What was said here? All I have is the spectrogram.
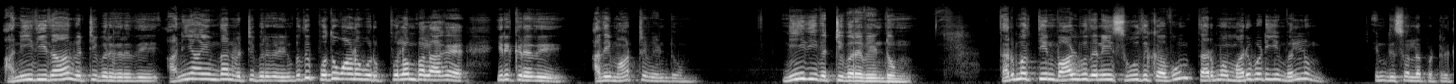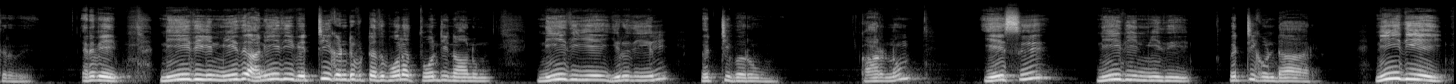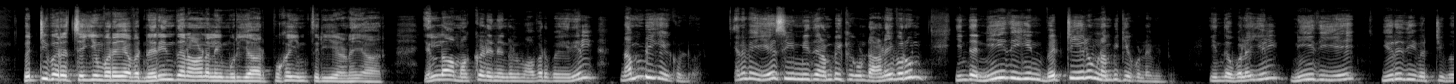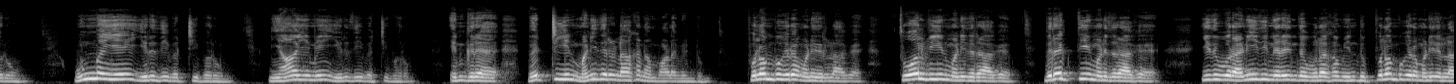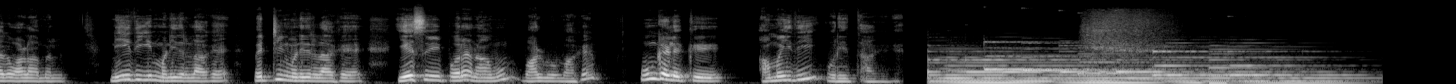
அநீதிதான் வெற்றி பெறுகிறது. அநியாயம்தான் வெற்றி பெறுகிறது என்பது பொதுவான ஒரு புலம்பலாக இருக்கிறது. அதை மாற்ற வேண்டும். நீதி வெற்றி பெற வேண்டும். தர்மத்தின் வாழ்வுதனை சூதுகவும் தர்மம் மறுபடியும் வெல்லும். என்று சொல்லப்பட்டிருக்கிறது. எனவே நீதியின் மீது அநீதி வெற்றி கண்டுவிட்டது போல தோன்றினாலும் நீதியே இறுதியில் வெற்றி பெறும். காரணம் இயேசு நீதியின் மீது வெற்றி கொண்டார். நீதியை வெற்றி பெறச் செய்யும் வரை அவர் நெறிந்த நாணலை முறியார் புகையும் திரிய அணையார். எல்லா மக்களினங்களும் அவர் பெயரில் நம்பிக்கை கொள்வர். எனவே இயேசுவின் மீது நம்பிக்கை கொண்ட அனைவரும் இந்த நீதியின் வெற்றியிலும் நம்பிக்கை கொள்ள வேண்டும். இந்த உலகில் நீதியே இறுதி வெற்றி பெறும். உண்மையே இறுதி வெற்றி பெறும். நியாயமே இறுதி வெற்றி பெறும் என்கிற வெற்றியின் மனிதர்களாக நாம் வாழ வேண்டும். புலம்புகிற மனிதர்களாக தோல்வியின் மனிதராக விரக்தியின் மனிதராக இது ஒரு அநீதி நிறைந்த உலகம் என்று புலம்புகிற மனிதர்களாக வாழாமல் நீதியின் மனிதர்களாக வெற்றியின் மனிதர்களாக இயேசுவைப் போல நாமும் வாழ்வோமாக. உங்களுக்கு அமைதி உரித்தாகுக.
